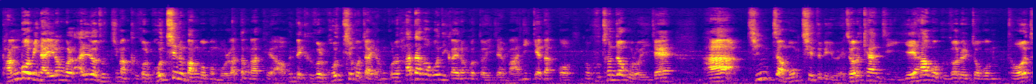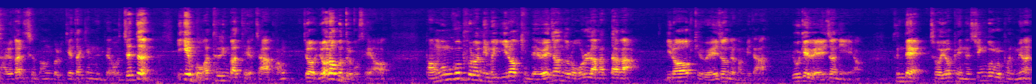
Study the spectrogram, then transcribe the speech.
방법이나 이런 걸 알려줬지만 그걸 고치는 방법은 몰랐던 것 같아요. 근데 그걸 고치고자 연구를 하다가 보니까 이런 것도 이제 많이 깨닫고 또 후천적으로 이제 아 진짜 몸치들이 왜 저렇게 하는지 이해하고 그거를 조금 더 잘 가르치는 방법을 깨닫겠는데 어쨌든 이게 뭐가 틀린 것 같아요. 자, 방, 저 여러분들 보세요. 박문구 프로님은 이렇게 내외전으로 올라갔다가 이렇게 외전을 갑니다. 요게 외전이에요. 근데 저 옆에 있는 싱글 골퍼님은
